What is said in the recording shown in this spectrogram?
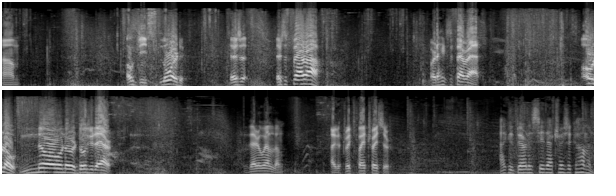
Um. Oh jeez, Lord! There's a there's a Pharah. Where the heck's the Pharah at? Oh no! No, no, don't you dare! Very well then. I got tricked by a tracer. I could barely see that tracer coming.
